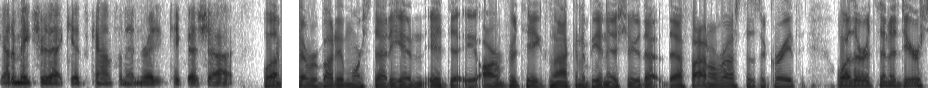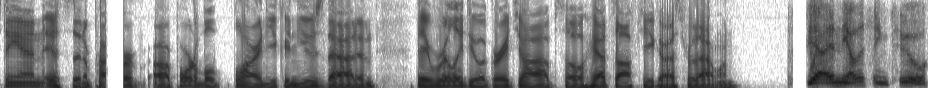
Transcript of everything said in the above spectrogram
gotta make sure that kid's confident and ready to take that shot. Everybody more steady, and it, it arm fatigue's not going to be an issue. That that final rest is a great. Whether it's in a deer stand, it's in a or a portable blind, you can use that, and they really do a great job. So hats off to you guys for that one. Yeah, and the other thing too,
